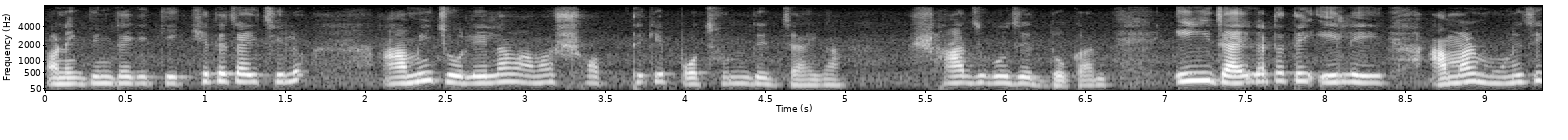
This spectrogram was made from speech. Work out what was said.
অনেক দিন থেকে কেক খেতে চাইছিল। আমি চলে এলাম আমার সব থেকে পছন্দের জায়গা। সাজগোজের দোকান। এই জায়গাটাতে এলে আমার মনে যে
